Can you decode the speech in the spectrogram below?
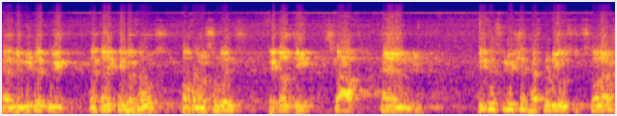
has been written with the collective efforts of our students, faculty, staff and alumni. This institution has produced scholars,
